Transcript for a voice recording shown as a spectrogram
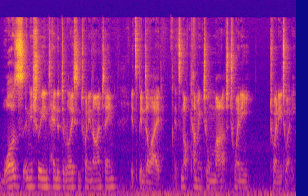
was initially intended to release in 2019. It's been delayed. It's not coming till March 20, 2020.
